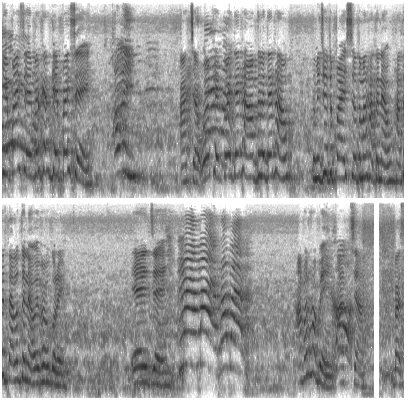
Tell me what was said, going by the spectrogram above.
কে পাইছে? এবারকার কে পাইছে? আচ্ছা ওকে কই দেখাও আব্দুল্লাহ দেখাও। তুমি যেহেতু পাইছো তোমার হাতে নাও হাতের তালুতে নাও এভাবে করে। এই যে। আবার হবে? আচ্ছা। বাস।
